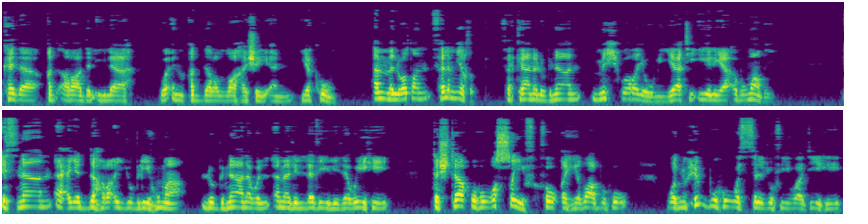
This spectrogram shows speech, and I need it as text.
كذا قد أراد الإله وإن قدر الله شيئا يكون. أما الوطن فلم يغب فكان لبنان محور يوميات إيليا أبو ماضي. اثنان أعيا الدهر أن يبليهما لبنان والأمل الذي لذويه تشتاقه والصيف فوق هضابه ونحبه والثلج في واديه.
